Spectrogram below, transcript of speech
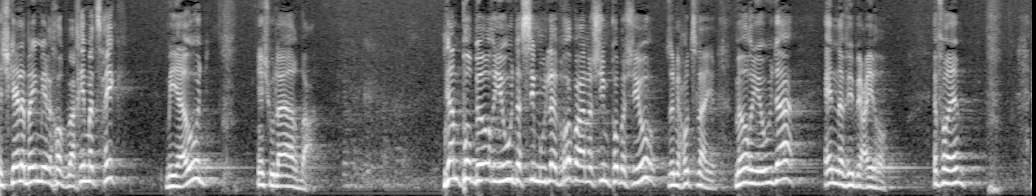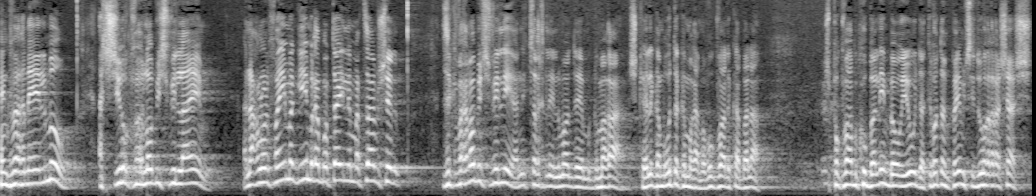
יש כאלה באים מרחוק. והכי מצחיק, מיהוד, יש אולי ארבעה. גם פה באור יהודה, שימו לב, רוב האנשים פה בשיעור זה מחוץ לעיר. מאור יהודה אין נביא בעירו. איפה הם? הם כבר נעלמו, השיעור כבר לא בשבילהם. אנחנו לפעמים מגיעים, רבותיי, למצב של זה כבר לא בשבילי, אני צריך ללמוד אה, גמרא. יש כאלה גמרו את הגמרא, הם עברו כבר לקבלה. יש פה כבר מקובלים באור יהודה, תראו אותם מתפללים בסידור הרשש.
